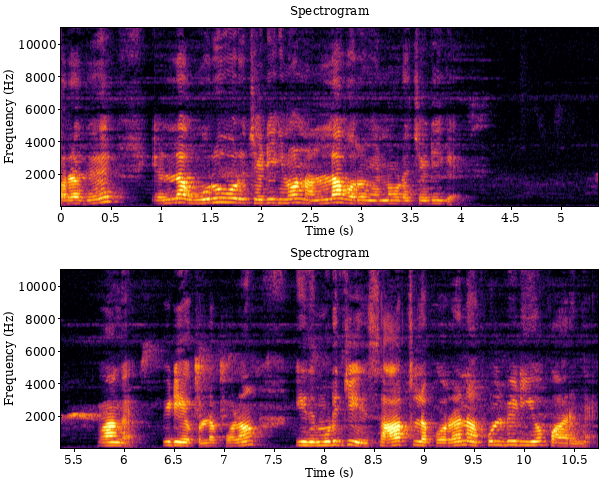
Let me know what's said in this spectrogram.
வர்றது. எல்லாம் ஒரு ஒரு செடிங்களும் நல்லா வரும் என்னோடய செடிங்க. வாங்க வீடியோக்குள்ளே போகலாம் இது முடிஞ்சு ஷார்ட்ஸில் போடுறேன் நான் ஃபுல் வீடியோ பாருங்கள்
